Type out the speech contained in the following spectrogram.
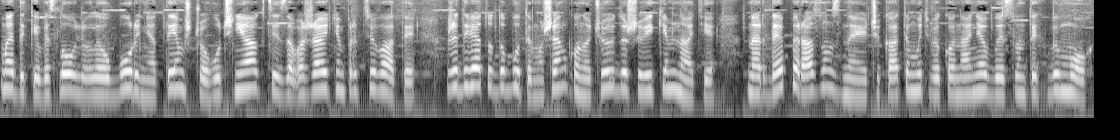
Медики висловлювали обурення тим, що гучні акції заважають їм працювати. Вже дев'яту добу Тимошенко ночує в душовій кімнаті. Нардепи разом з нею чекатимуть виконання висунутих вимог,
